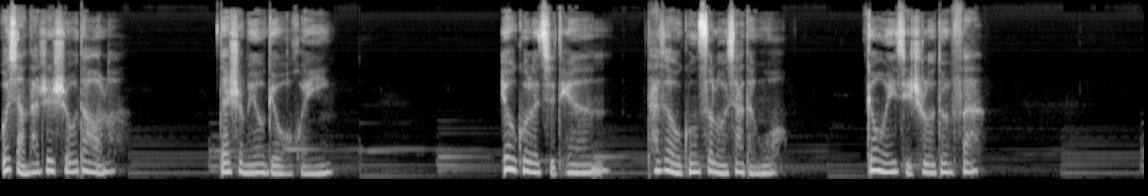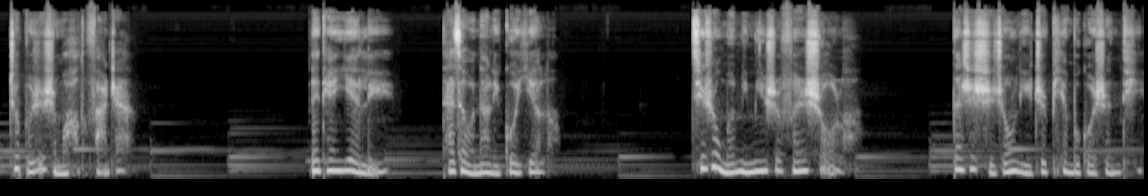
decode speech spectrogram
我想他这收到了，但是没有给我回音。又过了几天，他在我公司楼下等我，跟我一起吃了顿饭。这不是什么好的发展。那天夜里，他在我那里过夜了。其实我们明明是分手了，但是始终理智骗不过身体。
